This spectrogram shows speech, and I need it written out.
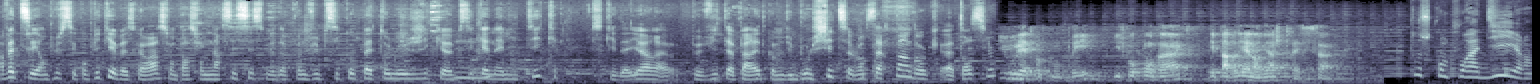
En fait, c'est en plus c'est compliqué parce que alors, si on part sur le narcissisme d'un point de vue psychopathologique, euh, psychanalytique, ce qui d'ailleurs euh, peut vite apparaître comme du bullshit selon certains, donc euh, attention. Si vous voulez être compris, il faut convaincre et parler un langage très simple. Tout ce qu'on pourra dire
